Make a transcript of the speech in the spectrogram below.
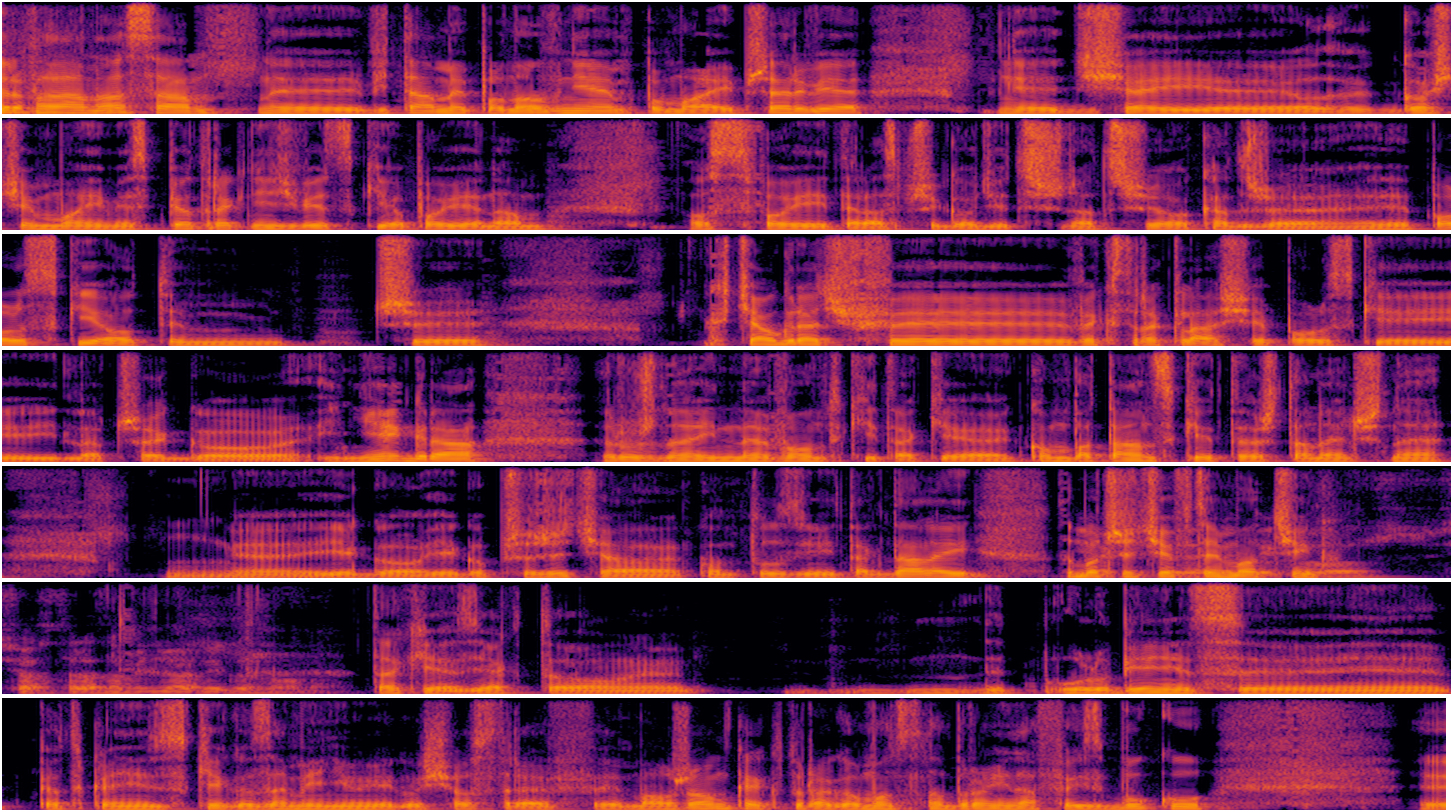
Strefa Hanasa, y, witamy ponownie po małej przerwie. Y, Dzisiaj y, gościem moim jest Piotrek Niedźwiecki, opowie nam o swojej teraz przygodzie 3 na 3 o kadrze Polski, o tym czy chciał grać w, w ekstraklasie polskiej i dlaczego i nie gra. Różne inne wątki takie kombatanckie też, taneczne. Jego, jego przeżycia, kontuzje i tak dalej. Zobaczycie w tym odcinku. Siostra zamieniła w jego żonę. Tak jest, jak to ulubieniec e, Piotrka Niedzickiego zamienił jego siostrę w małżonkę, która go mocno broni na Facebooku. E,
